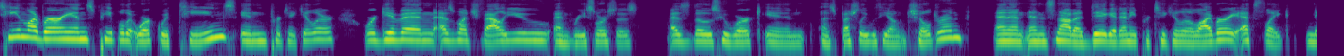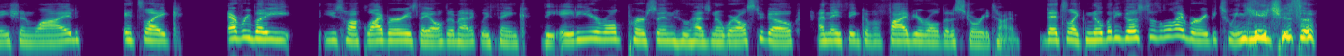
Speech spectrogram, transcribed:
teen librarians, people that work with teens in particular, were given as much value and resources as those who work in, especially with young children. And and and it's not a dig at any particular library. It's like nationwide. It's like everybody you talk libraries, they automatically think the 80 year old person who has nowhere else to go, and they think of a five year old at a story time. That's like nobody goes to the library between the ages of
